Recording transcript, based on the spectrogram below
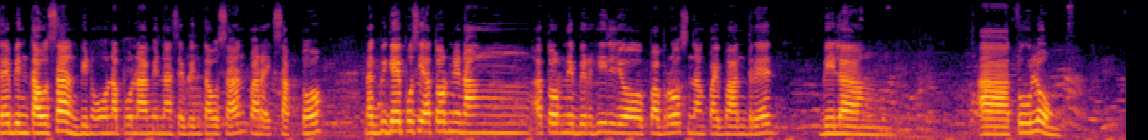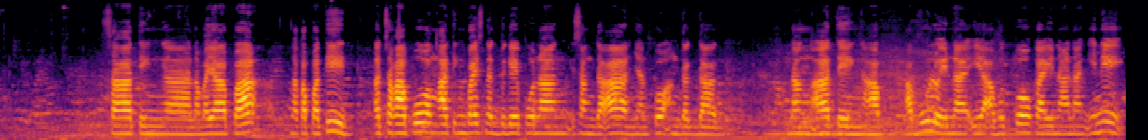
7,000. Binuo na po namin na 7,000 para eksakto. Nagbigay po si attorney ng attorney Virgilio Pabros ng 500 bilang ah, tulong sa ating ah, namayapa na kapatid. At saka po ang ating vice nagbigay po ng isang daan. Yan po ang dagdag ng ating ab- abuloy na iaabot po kay Nanang Ini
